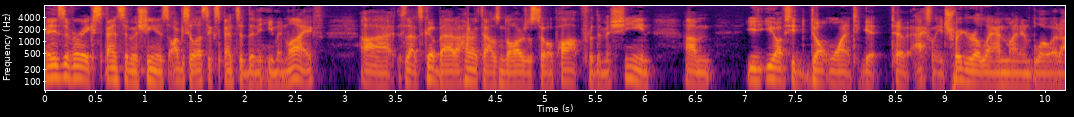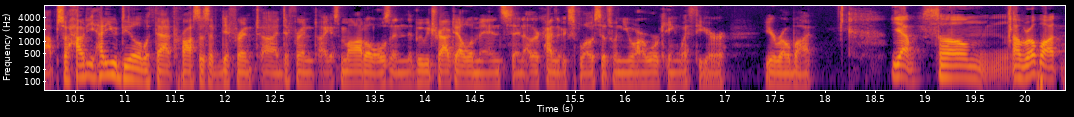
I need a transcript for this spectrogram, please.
It is a very expensive machine. It's obviously less expensive than a human life. Uh, so that's good, about $100,000 or so a pop for the machine. Um, you, you, obviously don't want it to get to accidentally trigger a landmine and blow it up. So how do you, how do you deal with that process of different, uh, different, I guess, models and the booby trapped elements and other kinds of explosives when you are working with your, your robot? Yeah. So um, our robot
